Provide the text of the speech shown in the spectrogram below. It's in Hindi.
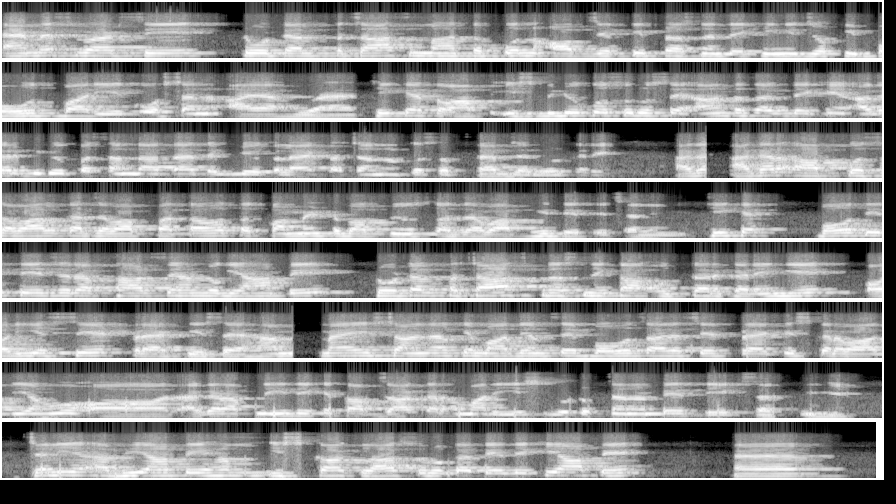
एम एस वर्ड से टोटल 50 महत्वपूर्ण ऑब्जेक्टिव प्रश्न देखेंगे, जो कि बहुत बार ये क्वेश्चन आया हुआ है। ठीक है तो आप इस वीडियो को शुरू से अंत तक देखें। अगर वीडियो पसंद आता है तो वीडियो को लाइक और चैनल को सब्सक्राइब ज़रूर करें। अगर अगर आपको सवाल का जवाब पता हो तो कमेंट बॉक्स में उसका जवाब भी देते चलेंगे ठीक है? बहुत ही तेज रफ्तार से हम लोग यहाँ पे टोटल 50 प्रश्न का उत्तर करेंगे और ये सेट प्रैक्टिस है। हम मैं इस चैनल के माध्यम से बहुत सारे सेट प्रैक्टिस करवा दिया हूँ और अगर आप नहीं देखे तो आप जाकर हमारे इस यूट्यूब चैनल पे देख सकते हैं। चलिए अभी यहाँ पे हम इसका क्लास शुरू करते हैं। देखिए यहाँ पे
